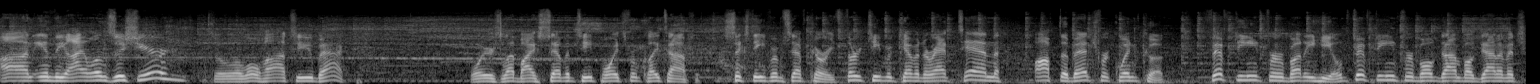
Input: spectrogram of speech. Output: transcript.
on in the islands this year. So aloha to you back. Warriors led by 17 points from Klay Thompson, 16 from Steph Curry, 13 from Kevin Durant, 10 off the bench for Quinn Cook. 15 for Buddy Hield, 15 for Bogdan Bogdanovic,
